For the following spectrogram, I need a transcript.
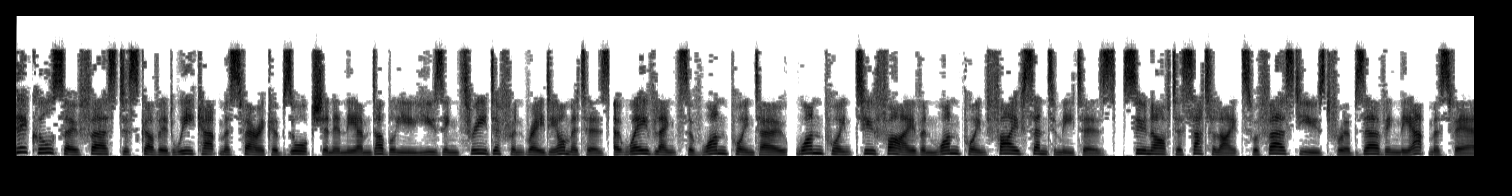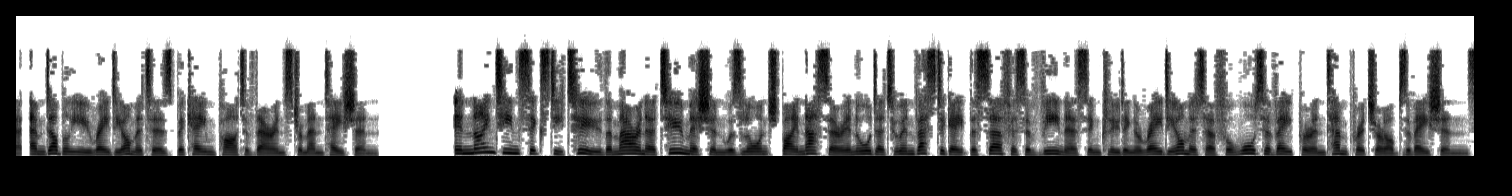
Dicke also first discovered weak atmospheric absorption in the MW using three different radiometers at wavelengths of 1.0, 1.25 and 1.5 cm. Soon after satellites were first used for observing the atmosphere, MW radiometers became part of their instrumentation. In 1962 the Mariner 2 mission was launched by NASA in order to investigate the surface of Venus including a radiometer for water vapor and temperature observations.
